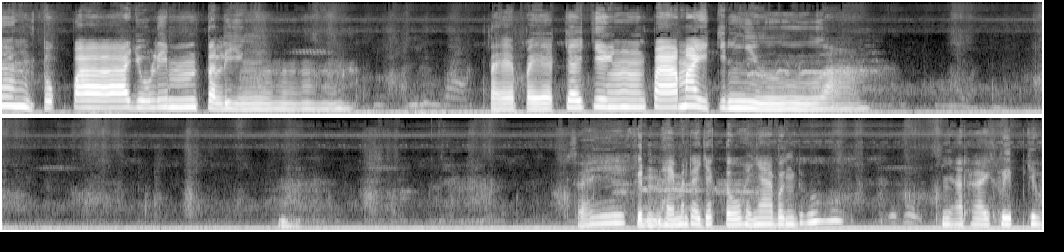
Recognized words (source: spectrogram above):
นั่งตกปลาอยู่ริมตลิ่ง แต่แปลกใจจริงปลาไม่กินเหยื่อใส่ขึ้นให้มันได้จักโตให้ยาเบิ่งดูยาถ่ายคลิปอยู่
